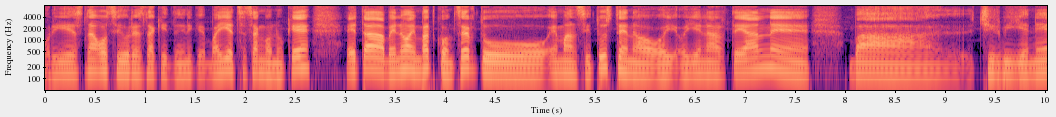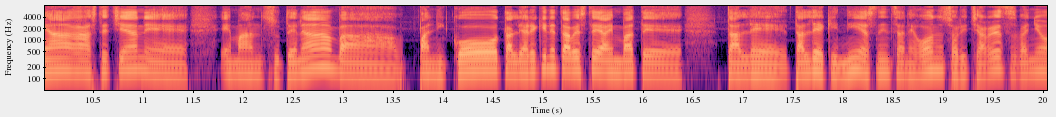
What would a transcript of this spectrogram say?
hori ez nago zidur ez dakit, baietz esango nuke eta beno hainbat kontzertu eman zituzten hoien artean e, ba txirbilenea gaztetxean e, eman zutena, ba, paniko taldearekin eta beste hainbat e, talde taldeekin ni ez nintzen egon zoritxarrez baino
